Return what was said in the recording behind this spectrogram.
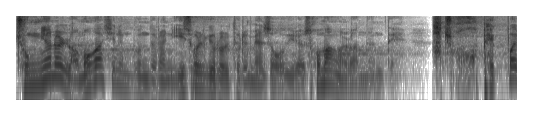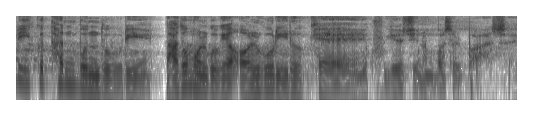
중년을 넘어가시는 분들은 이 설교를 들으면서 오히려 소망을 얻는데 아주 백발이 끝한 분들이 나도 모르게 얼굴이 이렇게 구겨지는 것을 봤어요.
